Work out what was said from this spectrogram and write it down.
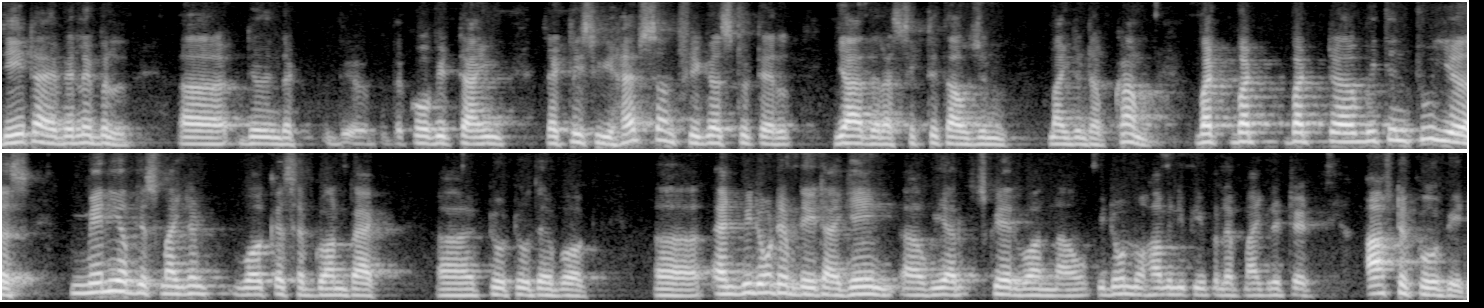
data available uh, during the, the, the COVID time. At least we have some figures to tell, yeah, there are 60,000 migrants have come. But, but, but uh, within two years, many of these migrant workers have gone back uh, to, to their work. Uh, and we don't have data again. Uh, we are square one now. We don't know how many people have migrated after COVID.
